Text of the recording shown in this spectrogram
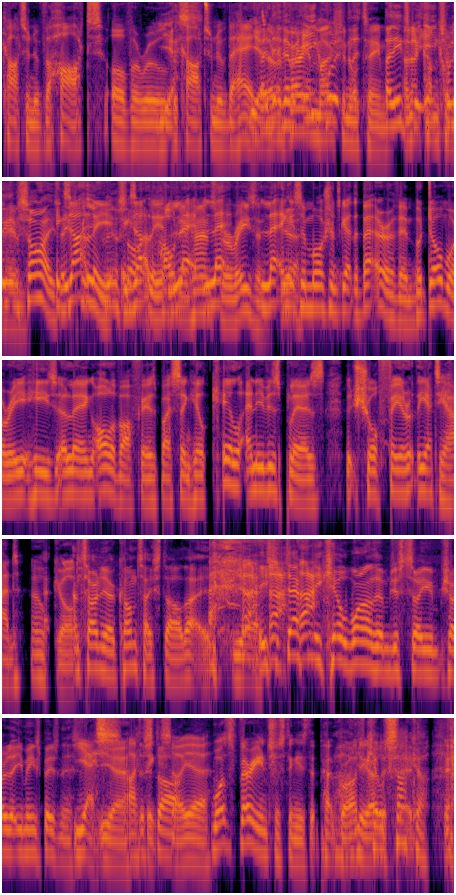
cartoon of the heart overrule Yes. the cartoon of the head. Yeah, they're a They- very equal- emotional team, They need and to that be equally in him. size. They need to be Exactly, equally in size. exactly. Holding hands for a reason. Letting Yeah. his emotions get the better of him. But don't worry, he's allaying all of our fears by saying he'll kill any of his players that show fear at the Etihad. Oh God. Antonio Conte style, that is. Yeah. He should definitely kill one of them just so you show that he means business. Yes, Yeah. I The think so, yeah. What's very interesting is that Pep Oh, you Guardiola killed said- Saka. Why'd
